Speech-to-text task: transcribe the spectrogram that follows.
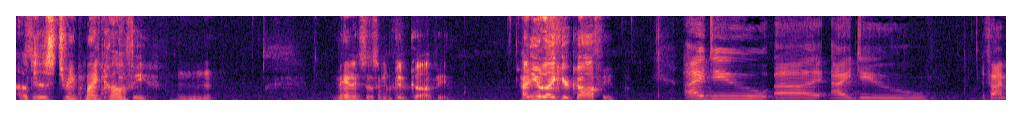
I'll just drink my coffee. Mm. Man, this is some good coffee. How do you like your coffee? I do. Uh, I do. If I'm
